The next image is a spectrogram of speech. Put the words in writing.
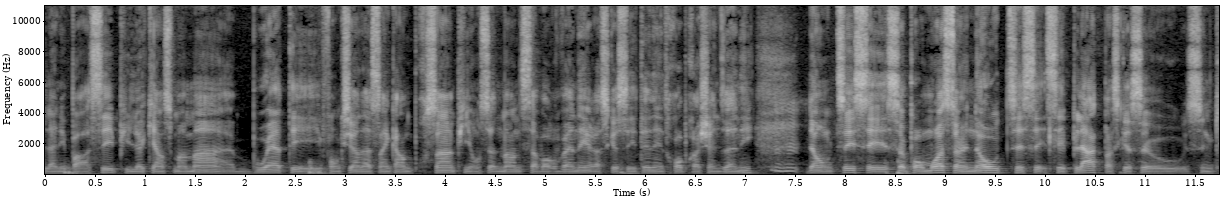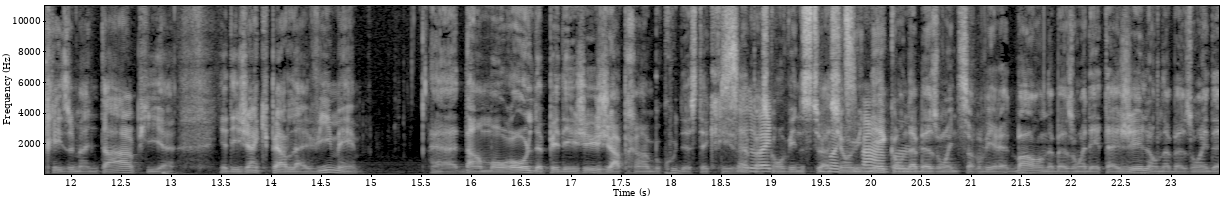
l'année passée, puis là qui en ce moment euh, boite et fonctionne à 50% puis on se demande si ça va revenir à ce que c'était dans les trois prochaines années. Mm-hmm. Donc, tu sais, ça pour moi, c'est un autre, c'est plate parce que c'est une crise humanitaire, puis euh, il y a des gens qui perdent la vie, mais euh, dans mon rôle de PDG, j'apprends beaucoup de cette crise-là parce qu'on vit une situation unique. On a besoin de se revirer de bord, on a besoin d'être agile, on a besoin de.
